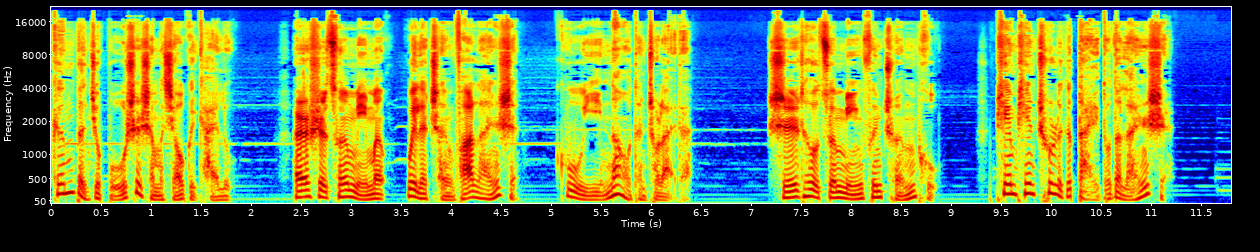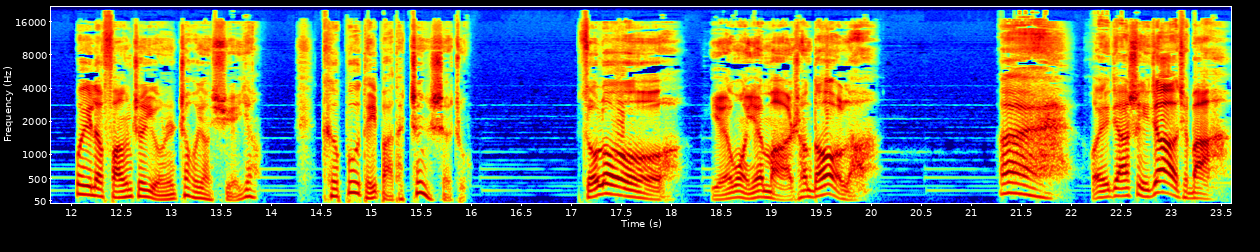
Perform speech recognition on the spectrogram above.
根本就不是什么小鬼开路，而是村民们为了惩罚蓝婶故意闹腾出来的。石头村民风淳朴，偏偏出了个歹毒的蓝婶。为了防止有人照样学样，可不得把他震慑住。走喽，阎王爷马上到了。哎，回家睡觉去吧。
